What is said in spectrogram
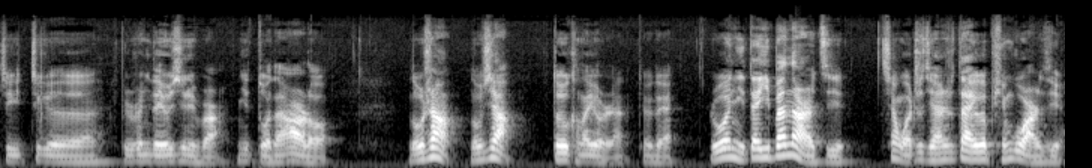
这这个，比如说你在游戏里边，你躲在二楼，楼上楼下都有可能有人，对不对？如果你戴一般的耳机，像我之前是戴一个苹果耳机，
